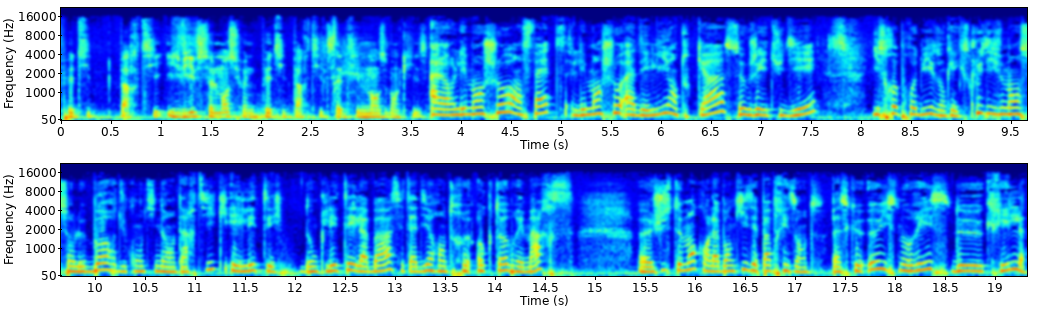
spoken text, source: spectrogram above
petite ils vivent seulement sur une petite partie de cette immense banquise. Alors les manchots, en fait, les manchots Adélie, en tout cas, ceux que j'ai étudiés, ils se reproduisent donc exclusivement sur le bord du continent antarctique et l'été. Donc l'été là-bas, c'est-à-dire entre octobre et mars, euh, justement quand la banquise n'est pas présente, parce que eux, ils se nourrissent de krill.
